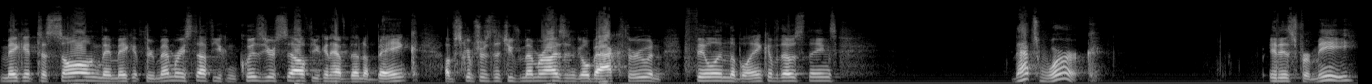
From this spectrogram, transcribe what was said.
make it to song, they make it through memory stuff. You can quiz yourself. You can have then a bank of scriptures that you've memorized and go back through and fill in the blank of those things. That's work. It is for me.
